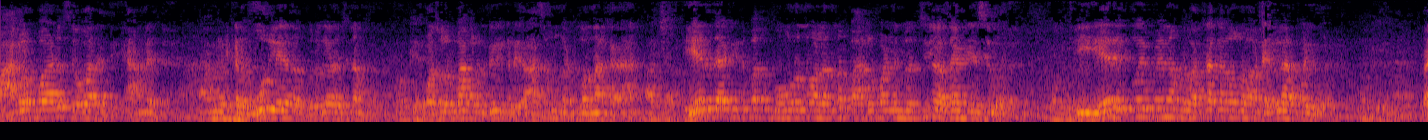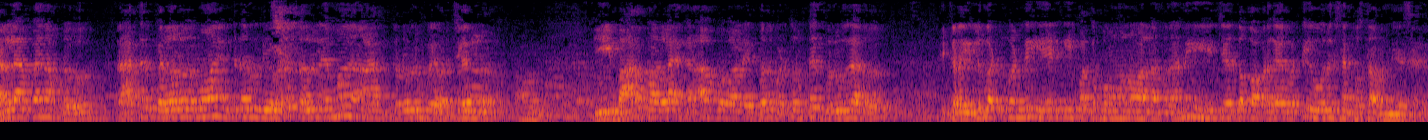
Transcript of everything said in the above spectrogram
పాగలపాడు శివారది హ్యామ్లెట్. ఇక్కడ ఊరు లేదు గురుగారు వచ్చినప్పుడు. పశువుల పాకలు ఉంటే ఇక్కడ ఆశ్రమం కట్టుకున్నాక. ఏరు దాటి ఇటు పక్క భూములు ఉన్న వాళ్ళందరూ పాకలపాడు నుంచి వచ్చి వ్యవసాయం చేసేవారు. ఈ ఏరు ఎక్కువైపోయినప్పుడు వర్షాకాలంలో అటు వెళ్ళలేకపోయేవారు వెళ్ళలేకపోయినప్పుడు రాత్రి పిల్లలేమో ఇంటిలో ఉండేవారు తల్లులేమో ఇక్కడ ఉండిపోయేవారు చేరులో ఈ బాధ పడలేక అప్పుడు వాళ్ళు ఇబ్బంది పడుతుంటే గురువు గారు ఇక్కడ ఇల్లు కట్టుకోండి ఏటికి ఈ పక్క బొమ్మ ఉన్న వాళ్ళందరూ అని ఈ చేత్తో కొబ్బరికాయ కొట్టి ఈ ఊరికి శంకుస్థాపన చేశారు.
